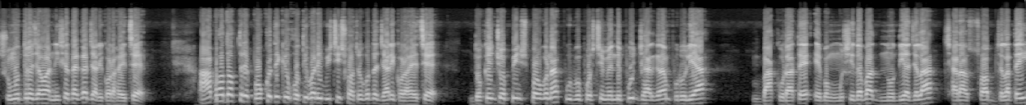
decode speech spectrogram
সমুদ্রে যাওয়ার নিষেধাজ্ঞা জারি করা হয়েছে। আবহাওয়া দপ্তরের পক্ষ থেকে অতি ভারী বৃষ্টির সতর্কতা জারি করা হয়েছে। দক্ষিণ চব্বিশ পরগনা, পূর্ব পশ্চিম মেদিনীপুর, ঝাড়গ্রাম, পুরুলিয়া, বাঁকুড়াতে এবং মুর্শিদাবাদ, নদিয়া জেলা ছাড়া সব জেলাতেই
